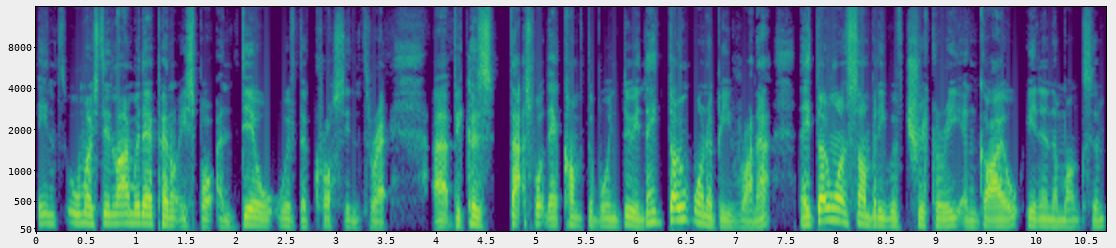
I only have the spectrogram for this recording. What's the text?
in almost in line with their penalty spot and deal with the crossing threat uh, because that's what they're comfortable in doing. They don't want to be run at. They don't want somebody with trickery and guile in and amongst them.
